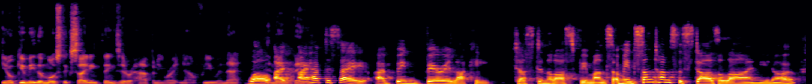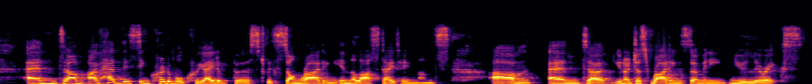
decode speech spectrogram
you know give me the most exciting things that are happening right now for you in that well in that I, I have to say i've been very lucky just in the last few months. I mean sometimes the stars align you know and um, I've had this incredible creative burst with songwriting in the last 18 months. Um, and, uh, you know, just writing so many new lyrics,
